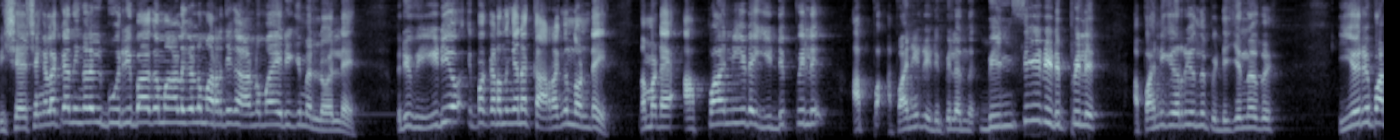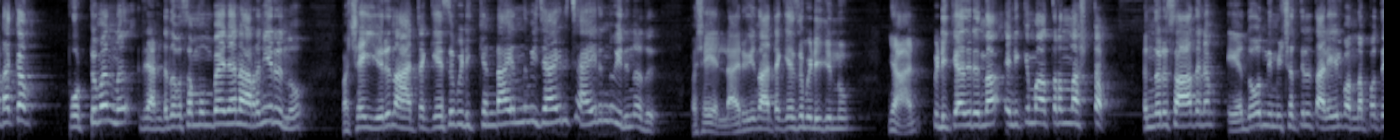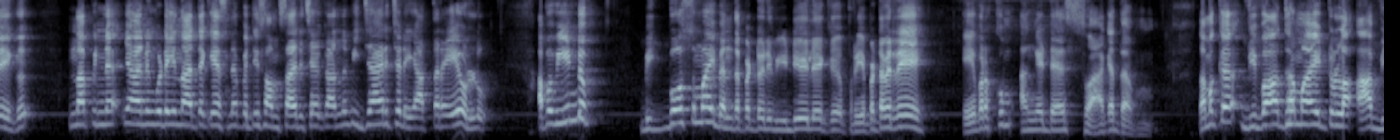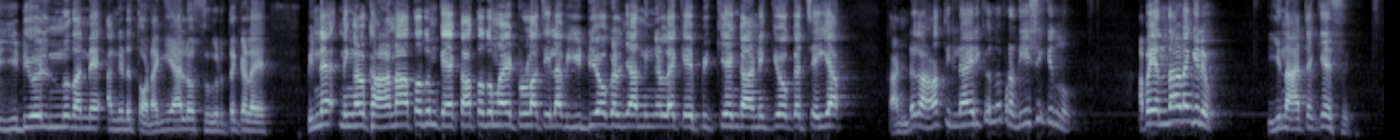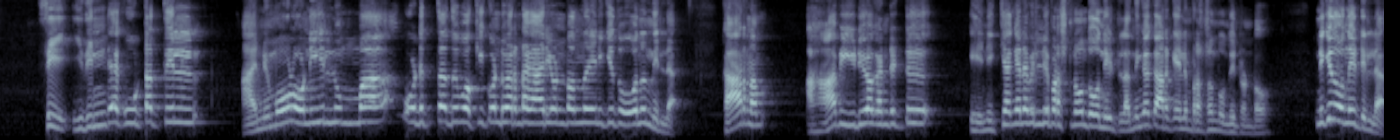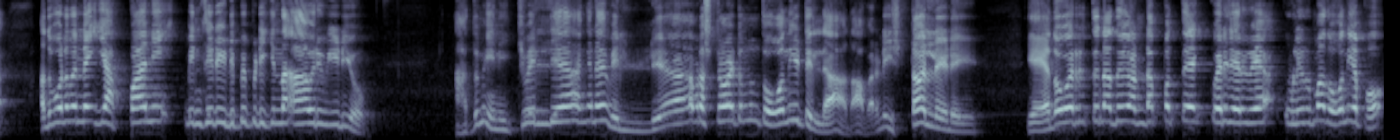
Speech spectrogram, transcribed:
വിശേഷങ്ങളൊക്കെ നിങ്ങളിൽ ഭൂരിഭാഗം ആളുകളും അറിഞ്ഞു കാണുമായിരിക്കുമല്ലോ അല്ലേ? ഒരു വീഡിയോ ഇപ്പൊ കിടന്നിങ്ങനെ കറങ്ങുന്നുണ്ടേ. നമ്മുടെ അപ്പാനിയുടെ ഇടുപ്പിൽ അപ്പ അപ്പാനിയുടെ ഇടുപ്പിലെന്ന് ബിൻസിയുടെ ഇടുപ്പിൽ അപ്പാനി കയറി ഒന്ന് പിടിക്കുന്നത്. ഈ ഒരു പടക്കം പൊട്ടുമെന്ന് രണ്ട് ദിവസം മുമ്പേ ഞാൻ അറിഞ്ഞിരുന്നു. പക്ഷേ ഈ ഒരു നാറ്റക്കേസ് പിടിക്കണ്ട എന്ന് വിചാരിച്ചായിരുന്നു ഇരുന്നത്. പക്ഷേ എല്ലാവരും ഈ നാറ്റക്കേസ് പിടിക്കുന്നു. ഞാൻ പിടിക്കാതിരുന്ന എനിക്ക് മാത്രം നഷ്ടം എന്നൊരു സാധനം ഏതോ നിമിഷത്തിൽ തലയിൽ വന്നപ്പോഴത്തേക്ക് എന്നാ പിന്നെ ഞാനും കൂടെ ഈ നാറ്റക്കേസിനെ പറ്റി സംസാരിച്ചേക്കാന്ന് വിചാരിച്ചടേ അത്രയേ ഉള്ളൂ. അപ്പോൾ വീണ്ടും ബിഗ് ബോസുമായി ബന്ധപ്പെട്ട ഒരു വീഡിയോയിലേക്ക് പ്രിയപ്പെട്ടവരെ ഏവർക്കും അങ്ങയുടെ സ്വാഗതം. നമുക്ക് വിവാദമായിട്ടുള്ള ആ വീഡിയോയിൽ നിന്ന് തന്നെ അങ്ങോട്ട് തുടങ്ങിയാലോ സുഹൃത്തുക്കളെ? പിന്നെ നിങ്ങൾ കാണാത്തതും കേൾക്കാത്തതുമായിട്ടുള്ള ചില വീഡിയോകൾ ഞാൻ നിങ്ങളെ കേൾപ്പിക്കുകയും കാണിക്കുകയും ഒക്കെ ചെയ്യാം. കണ്ടു കാണത്തില്ലായിരിക്കും എന്ന് പ്രതീക്ഷിക്കുന്നു. അപ്പോൾ എന്താണെങ്കിലും ഈ നാറ്റക്കേസ് സി ഇതിന്റെ കൂട്ടത്തിൽ അനുമോൾ ഒണിയിൽ ഉമ്മ കൊടുത്തത് പൊക്കിക്കൊണ്ട് വരേണ്ട കാര്യമുണ്ടെന്ന് എനിക്ക് തോന്നുന്നില്ല. കാരണം ആ വീഡിയോ കണ്ടിട്ട് എനിക്കങ്ങനെ വലിയ പ്രശ്നവും തോന്നിയിട്ടില്ല. നിങ്ങൾക്ക് ആർക്കെങ്കിലും പ്രശ്നം തോന്നിയിട്ടുണ്ടോ? എനിക്ക് തോന്നിയിട്ടില്ല. അതുപോലെ തന്നെ ഈ അപ്പാനി ബിൻസിയുടെ ഇടുപ്പി പിടിക്കുന്ന ആ ഒരു വീഡിയോ അതും എനിക്ക് വലിയ അങ്ങനെ വലിയ പ്രശ്നമായിട്ടൊന്നും തോന്നിയിട്ടില്ല. അത് അവരുടെ ഇഷ്ടമല്ലേ ഡേ ഏതോ ഒരുത്തിന് അത് കണ്ടപ്പോഴത്തേക്ക് ഒരു ചെറിയ കുളിർമ തോന്നിയപ്പോൾ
